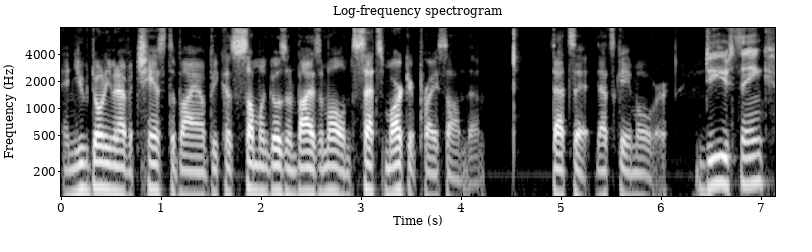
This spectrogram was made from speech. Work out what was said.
and you don't even have a chance to buy them because someone goes and buys them all and sets market price on them, that's it. That's game over. Do you think?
